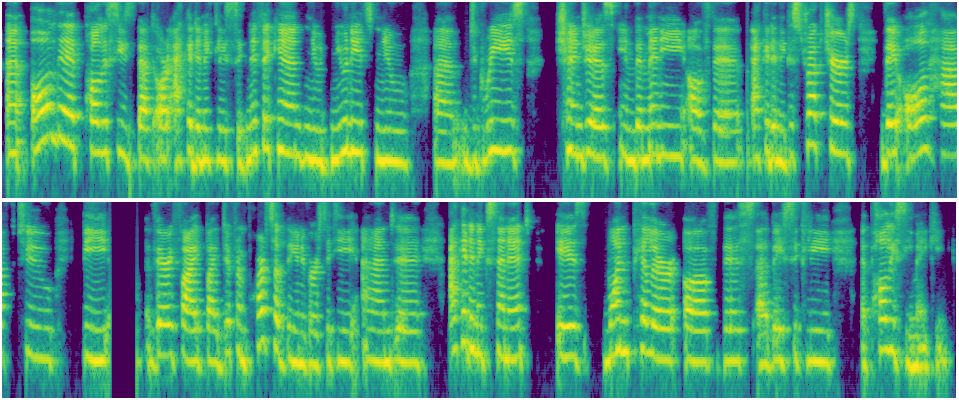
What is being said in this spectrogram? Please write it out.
Uh, all the policies that are academically significant new units new um, degrees changes in the many of the academic structures they all have to be verified by different parts of the university. And uh, academic senate is one pillar of this uh, basically uh, policy making.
